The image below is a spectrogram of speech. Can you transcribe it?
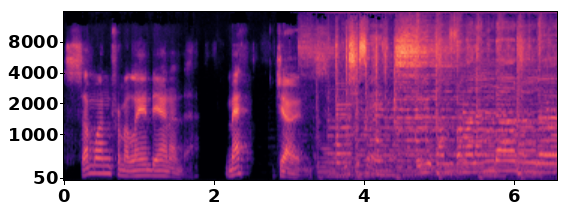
Someone from a land down under. Matt Jones. And she Do you come from a land down under?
